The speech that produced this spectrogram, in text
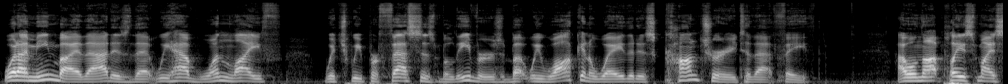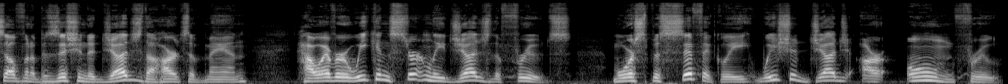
What I mean by that is that we have one life which we profess as believers, but we walk in a way that is contrary to that faith. I will not place myself in a position to judge the hearts of man. However, we can certainly judge the fruits. More specifically, we should judge our own fruit.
